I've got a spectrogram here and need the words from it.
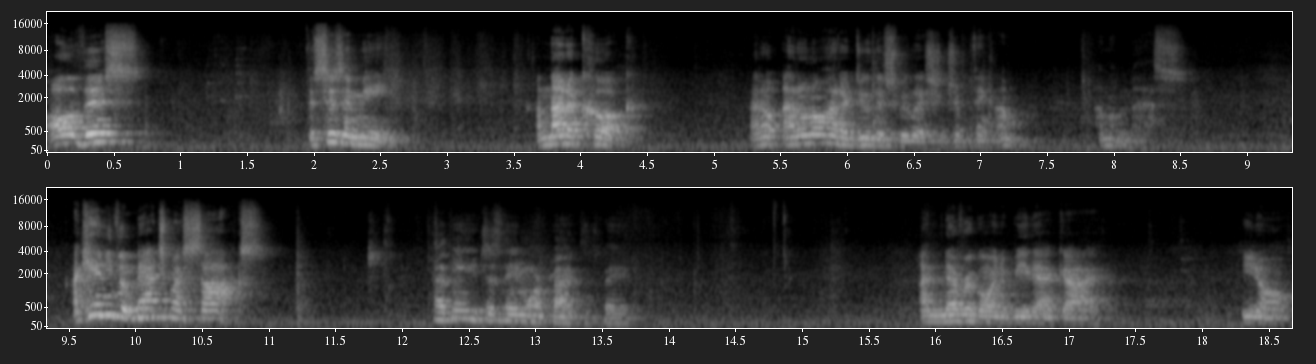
All of this, this isn't me. I'm not a cook. I don't, I don't know how to do this relationship thing. I'm, I'm a mess. I can't even match my socks. I think you just need more practice, babe. I'm never going to be that guy. You know,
